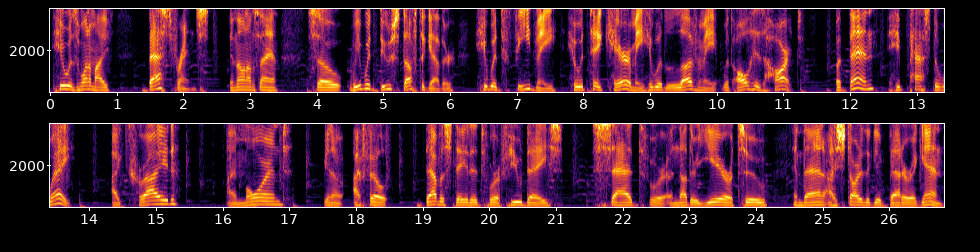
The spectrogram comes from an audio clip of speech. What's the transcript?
he was one of my best friends. You know what I'm saying? So we would do stuff together. He would feed me, he would take care of me, he would love me with all his heart. But then he passed away. I cried, I mourned, you know, I felt devastated for a few days, sad for another year or two, and then I started to get better again.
